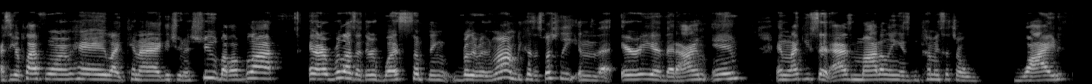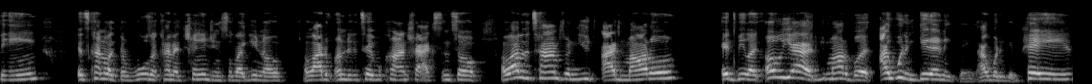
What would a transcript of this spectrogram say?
I see your platform. Hey, like, can I get you in a shoot? Blah blah blah. And I realized that there was something really really wrong because especially in the area that I'm in, and like you said, as modeling is becoming such a wide thing, it's kind of like the rules are kind of changing. So like you know, a lot of under the table contracts, and so a lot of the times when you I'd model it'd be like, oh yeah, you model, but I wouldn't get anything. I wouldn't get paid.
